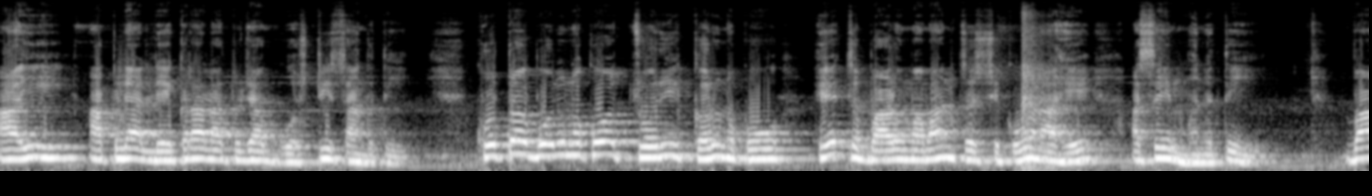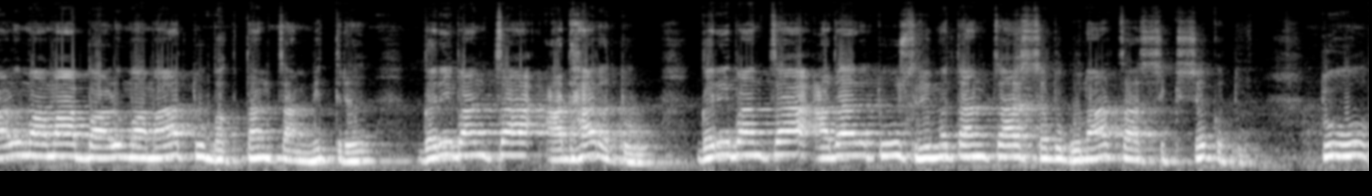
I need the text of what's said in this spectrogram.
आई आपल्या लेकराला तुझ्या गोष्टी सांगते. खोटं बोलू नको चोरी करू नको हेच बाळूमामांचं शिकवण आहे असे म्हणते. बाळूमामा बाळूमामा तू भक्तांचा मित्र. गरिबांचा आधार तू. गरिबांचा आधार तू श्रीमतांचा सद्गुणाचा शिक्षक तू. तू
